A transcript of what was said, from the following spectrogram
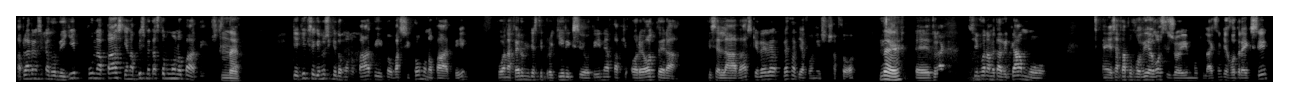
απλά δεν σε καθοδηγεί πού να πας για να μπεις μετά στο μονοπάτι. ουσιαστικά. Ναι. Και εκεί ξεκινούσε και το μονοπάτι, το βασικό μονοπάτι, που αναφέρουν και στην προκήρυξη ότι είναι από τα πιο ωραιότερα της Ελλάδας και δεν, δεν θα διαφωνήσω σε αυτό. Ναι. Ε, σύμφωνα με τα δικά μου, ε, σε αυτά που έχω δει εγώ στη ζωή μου τουλάχιστον και έχω τρέξει,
